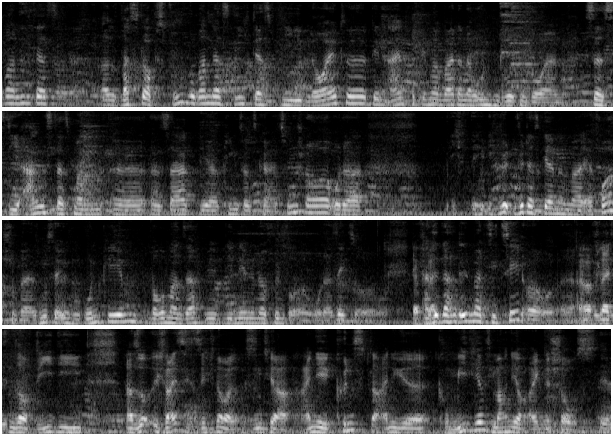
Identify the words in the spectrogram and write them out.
woran liegt das? Also was glaubst du, woran das liegt, dass die Leute den Eintritt immer weiter nach unten drücken wollen? Ist das die Angst, dass man äh, sagt, wir kriegen sonst keine Zuschauer? Oder ich, ich, würde würd das gerne mal erforschen, weil es muss ja irgendeinen Grund geben, warum man sagt, wir, wir nehmen nur 5 Euro oder 6 Euro. Ja, also dann nimmt man die 10 Euro. Äh, Aber vielleicht sind es auch die, die, also ich weiß es jetzt nicht, aber es sind ja einige Künstler, einige Comedians machen ja auch eigene Shows. Ja.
